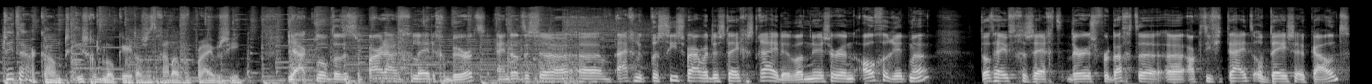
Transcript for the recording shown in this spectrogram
Twitter-account is geblokkeerd als het gaat over privacy. Ja, klopt. Dat is een paar dagen geleden gebeurd. En dat is eigenlijk precies waar we dus tegen strijden. Want nu is er een algoritme dat heeft gezegd... er is verdachte activiteit op deze account...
